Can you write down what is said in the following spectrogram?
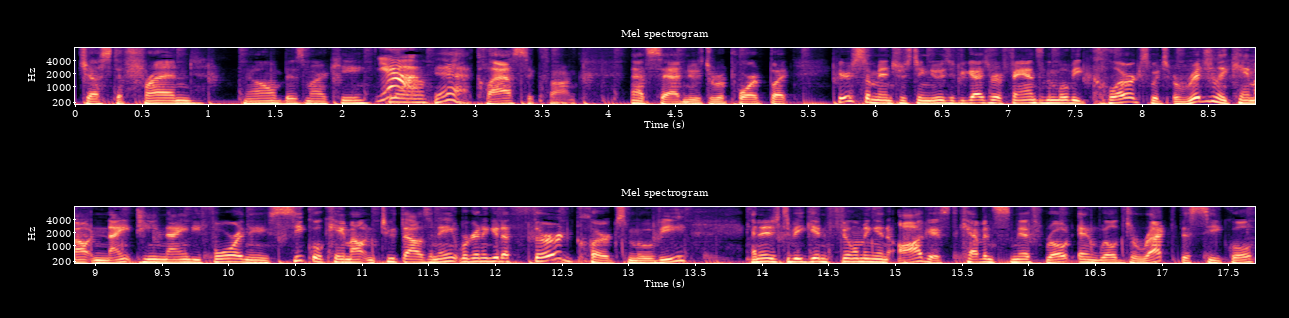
Just a Friend. No, Biz Markie? Yeah. Yeah, classic song. That's sad news to report. But here's some interesting news. If you guys were fans of the movie Clerks, which originally came out in 1994 and the sequel came out in 2008, we're going to get a third Clerks movie. And it is to begin filming in August. Kevin Smith wrote and will direct the sequel.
